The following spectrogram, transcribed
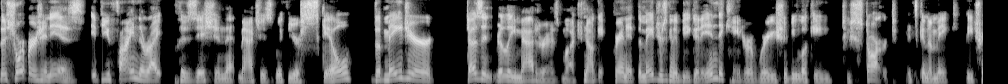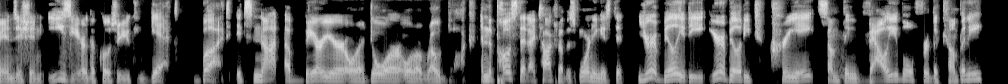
the short version is if you find the right position that matches with your skill, the major doesn't really matter as much. Now, granted, the major is going to be a good indicator of where you should be looking to start. It's going to make the transition easier the closer you can get, but it's not a barrier or a door or a roadblock. And the post that I talked about this morning is that your ability, your ability to create something valuable for the company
